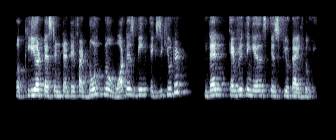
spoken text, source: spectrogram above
a clear test intent. If I don't know what is being executed, then everything else is futile to me.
